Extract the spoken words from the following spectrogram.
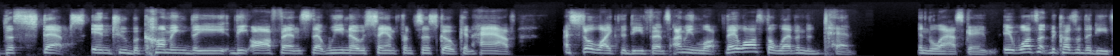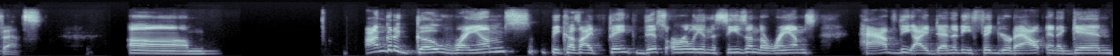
the steps into becoming the the offense that we know San Francisco can have. I still like the defense. I mean, look, they lost 11 to 10 in the last game. It wasn't because of the defense. Um I'm going to go Rams because I think this early in the season the Rams have the identity figured out and again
